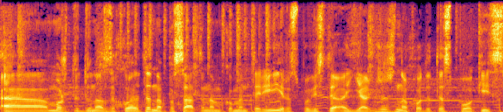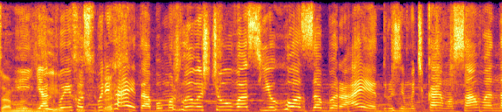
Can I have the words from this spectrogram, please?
е, можете до нас заходити, написати нам коментарі і розповісти, а як же знаходити спокій саме І ви як ви його зберігаєте, або можливо, що у вас його забирає. Друзі, ми чекаємо саме на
